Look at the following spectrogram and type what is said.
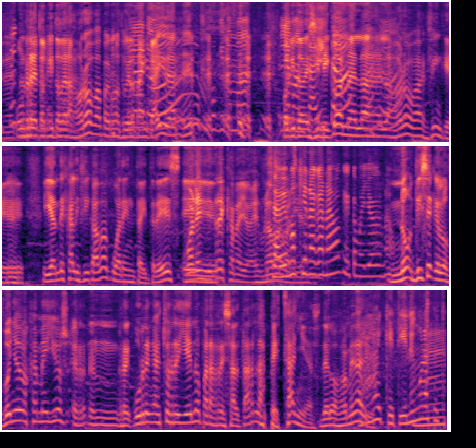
no tiene- Un retoquito de las jorobas para que no estuviera tan Claro, caída. ¿eh? un poquito más Un poquito de silicona en las en las jorobas, en fin, que... Y han descalificado a 43... eh, 43 camellos, es una ¿Sabemos barbaridad. quién ha ganado? ¿Qué camello ha ganado? No, dice que los dueños de los camellos eh, mm, recurren a estos rellenos para resaltar las pestañas de los dromedarios. Ay, que tienen unas pestañas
